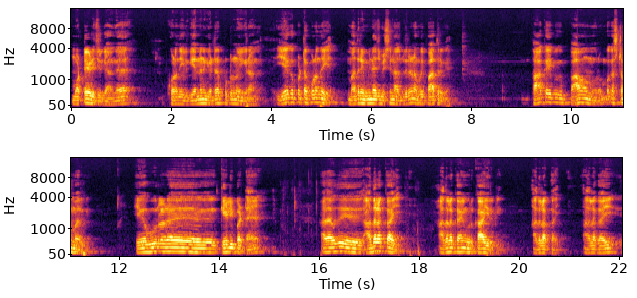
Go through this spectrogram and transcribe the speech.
மொட்டை அடிச்சிருக்காங்க. குழந்தைகளுக்கு என்னென்னு கேட்டால் புற்றுநோய்க்கிறாங்க ஏகப்பட்ட குழந்தைங்க. மதுரை மீனாட்சி மிஷன் ஆஸ்பத்திரியில் நான் போய் பார்த்துருக்கேன். பார்க்க இப்போ பாவம் ரொம்ப கஷ்டமாக இருக்குது எங்கள் ஊரில் கேள்விப்பட்டேன். அதாவது அதலக்காய் அதலக்காய்னு ஒரு காய் இருக்குது அதலக்காய். அதலக்காய்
